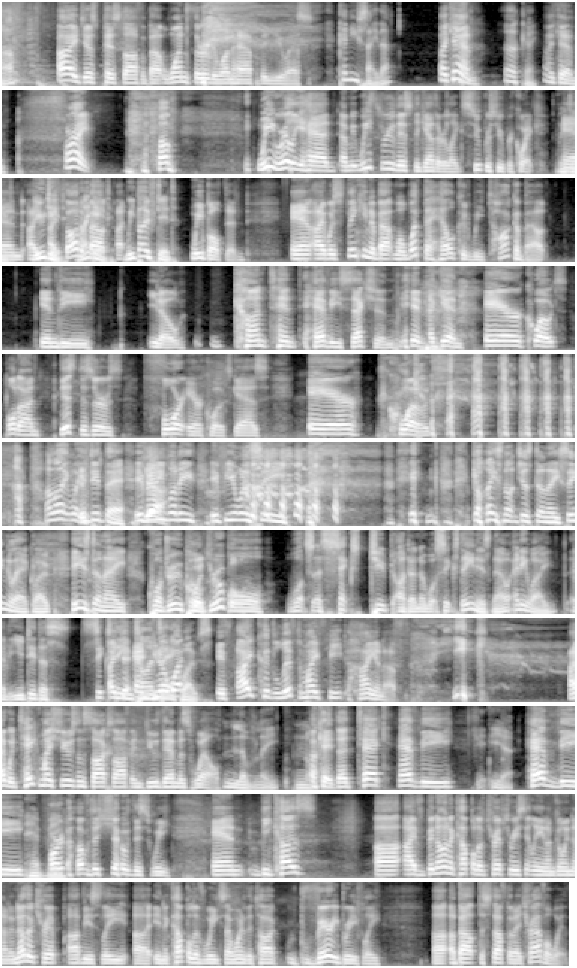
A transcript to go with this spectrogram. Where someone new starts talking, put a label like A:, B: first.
A: made.
B: I just pissed off about one third to one half of the U.S.
A: Can you say that?
B: I can.
A: Okay.
B: I can. All right. Um, we really had. I mean, we threw this together like super, super quick.
A: We
B: and
A: did.
B: I,
A: you
B: I
A: did.
B: thought
A: I
B: about.
A: did. We both did.
B: we both did. And I was thinking about, well, what the hell could we talk about in the, you know, content heavy section? And again, air quotes. Hold on. This deserves four air quotes, Gaz. Air quotes.
A: I like what you did there. If
B: Yeah.
A: anybody, if you want to see, Guy's not just done a single air quote, he's done a quadruple.
B: Quadruple.
A: Or what's a sextuple? I don't know what 16 is now. Anyway, uh, you did this 16
B: I did- and
A: times
B: you know
A: air
B: what?
A: quotes.
B: if I could lift my feet high enough, I would take my shoes and socks off and do them as well.
A: Lovely. Not-
B: Okay, the tech heavy
A: Yeah.
B: heavy,
A: Heavy.
B: part of the show this week. And because uh, I've been on a couple of trips recently and I'm going on another trip, obviously, uh, in a couple of weeks, I wanted to talk very briefly uh, about the stuff that I travel with.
